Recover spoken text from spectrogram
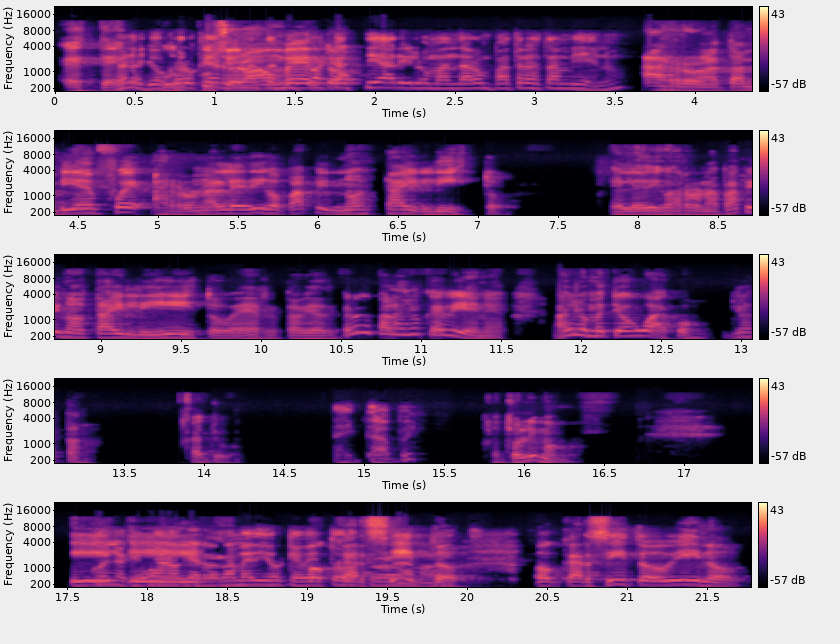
Este, bueno, yo creo que Ronald a Humberto, fue y lo mandaron para atrás también, ¿no? A Ronald también fue. A Ronald le dijo, papi, no estáis listo. Él le dijo a Ronald, papi, no estáis listo, ver, todavía. Creo que para el año que viene. Ahí lo metió guaco, ya está. Cachú. Ahí está, pues. Cachú limón. Y, Coño, qué bueno que Rona me dijo que ve Oscarcito, todo Oscarcito vino.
